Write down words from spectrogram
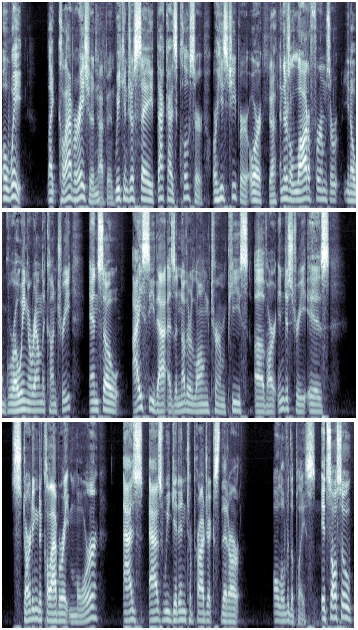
Oh, wait, like collaboration, we can just say that guy's closer or he's cheaper or Yeah. and there's a lot of firms are you know growing around the country. And so I see that as another long-term piece of our industry is starting to collaborate more as as we get into projects that are all over the place. It's also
